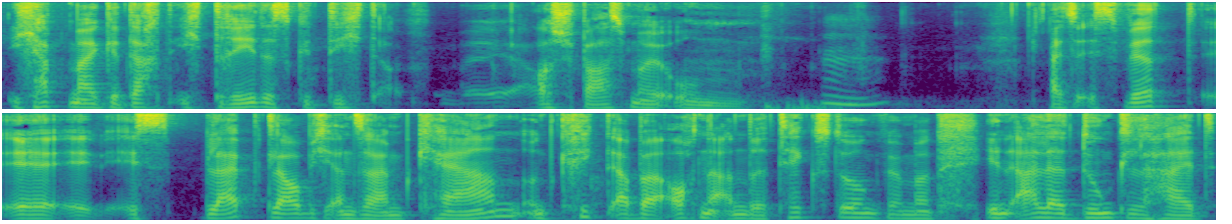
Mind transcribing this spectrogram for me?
Ich habe mal gedacht, ich drehe das Gedicht äh, aus Spaß mal um. Mhm. Also es wird, äh, es bleibt, glaube ich, an seinem Kern und kriegt aber auch eine andere Textung, wenn man in aller Dunkelheit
